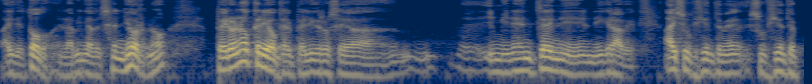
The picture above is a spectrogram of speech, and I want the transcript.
hay de todo en la viña del Señor, ¿no? pero no creo que el peligro sea eh, inminente ni, grave. Hay suficiente, suficiente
